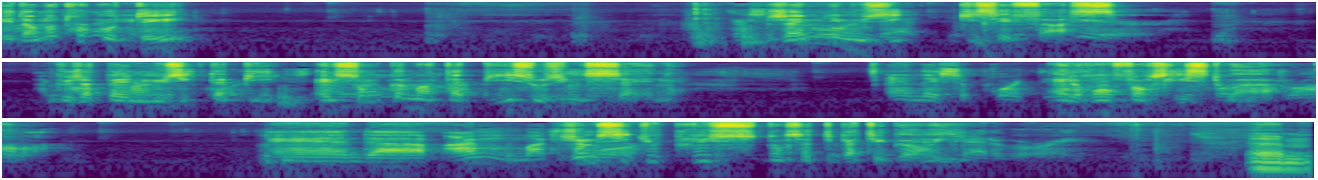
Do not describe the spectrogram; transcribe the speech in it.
Mais d'un autre côté, j'aime les musiques qui s'effacent, que j'appelle musique tapis. Elles sont comme un tapis sous une scène. Elles renforcent l'histoire. Uh, Je me situe plus dans cette catégorie. Euh,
